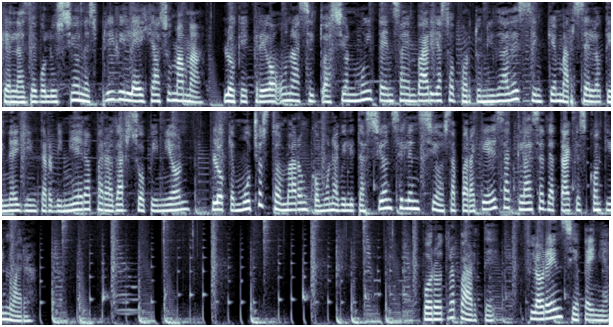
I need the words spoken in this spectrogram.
que en las devoluciones privilegia a su mamá, lo que creó una situación muy tensa en varias oportunidades sin que Marcelo Tinelli interviniera para dar su opinión, lo que muchos tomaron como una habilitación silenciosa para que esa clase de ataques continuara. Por otra parte, Florencia Peña,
